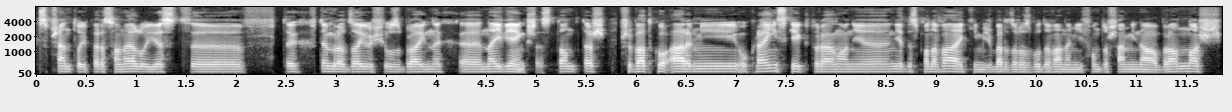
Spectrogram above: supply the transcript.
sprzętu i personelu jest w, tych, w tym rodzaju sił zbrojnych największe. Stąd też w przypadku armii ukraińskiej, która no nie, nie dysponowała jakimiś bardzo rozbudowanymi funduszami na obronność,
